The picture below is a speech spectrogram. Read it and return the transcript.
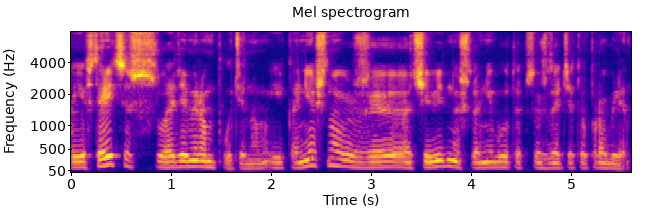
и встретится с Владимиром Путиным. И, конечно, уже очевидно, что они будут обсуждать эту проблему.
